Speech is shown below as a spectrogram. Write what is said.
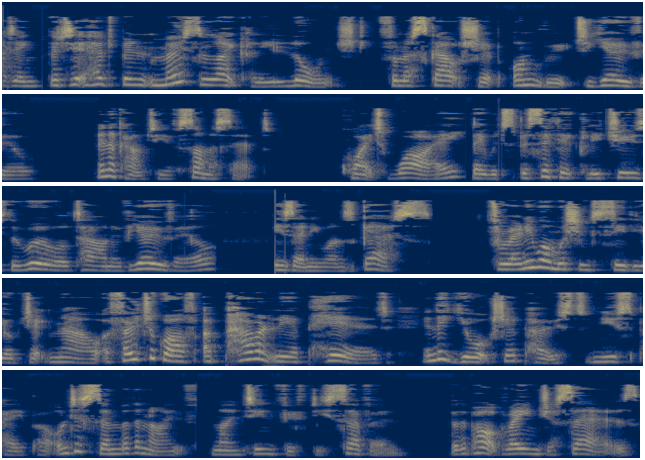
adding that it had been most likely launched from a scout ship en route to Yeovil, in the county of Somerset. Quite why they would specifically choose the rural town of Yeovil is anyone's guess. For anyone wishing to see the object now, a photograph apparently appeared in the Yorkshire Post newspaper on December the 9th, 1957. But the park ranger says,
